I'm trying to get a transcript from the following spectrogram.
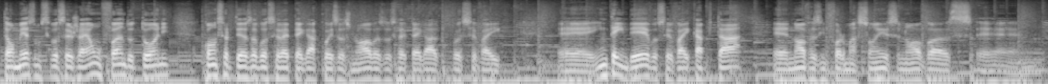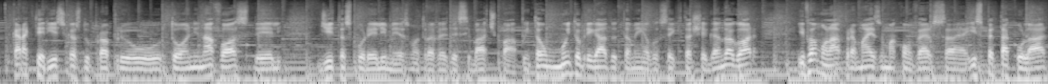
Então, mesmo se você já é um fã do Tony, com certeza você vai pegar coisas novas, você vai pegar, você vai é, entender, você vai captar é, novas informações, novas é, características do próprio Tony na voz dele, ditas por ele mesmo através desse bate-papo. Então, muito obrigado também a você que está chegando agora e vamos lá para mais uma conversa espetacular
